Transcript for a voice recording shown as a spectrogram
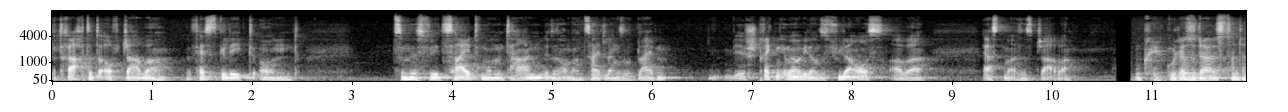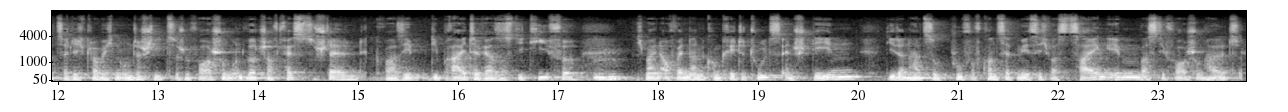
betrachtet auf Java festgelegt und zumindest für die Zeit momentan wird es auch noch eine Zeit lang so bleiben. Wir strecken immer wieder unsere Fühler aus, aber erstmal ist es Java. Okay, gut, also da ist dann tatsächlich, glaube ich, ein Unterschied zwischen Forschung und Wirtschaft festzustellen. Quasi die Breite versus die Tiefe. Mhm. Ich meine, auch wenn dann konkrete Tools entstehen, die dann halt so Proof of Concept mäßig was zeigen, eben, was die Forschung halt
